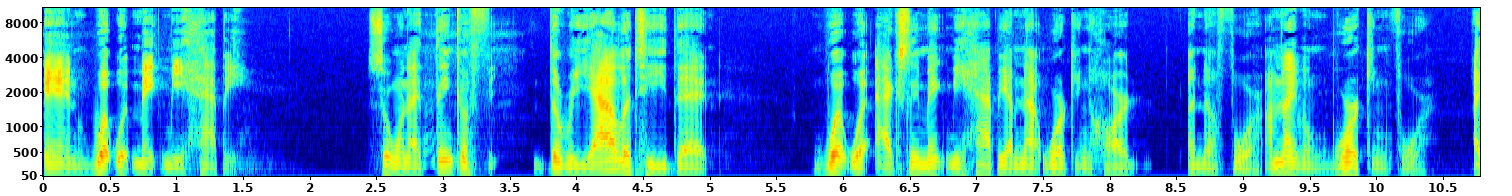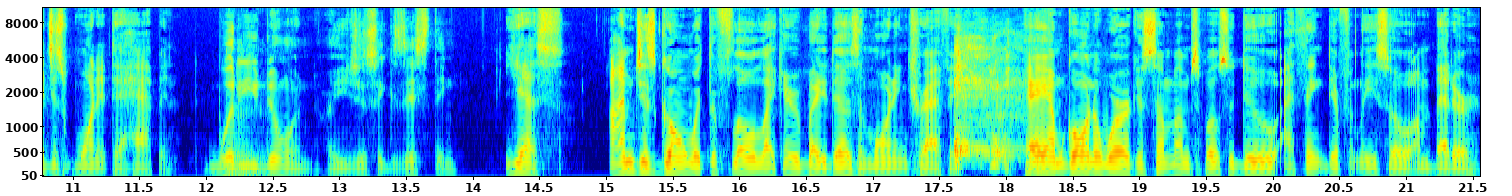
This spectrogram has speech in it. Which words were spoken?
and what would make me happy. So when I think of the reality that what would actually make me happy, I'm not working hard enough for. I'm not even working for. I just want it to happen. What are you doing? Are you just existing? Yes. I'm just going with the flow like everybody does in morning traffic. hey, I'm going to work. It's something I'm supposed to do. I think differently, so I'm better.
